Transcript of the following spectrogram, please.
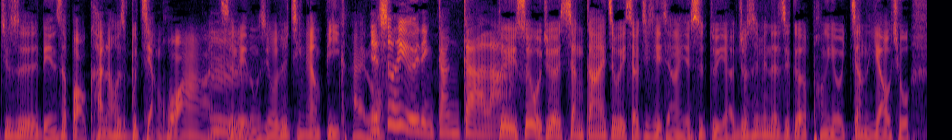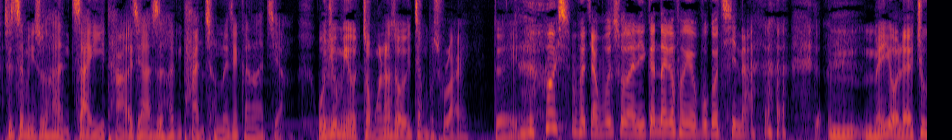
就是脸色不好看啊，或是不讲话啊嗯之类的东西，我就尽量避开了。也是会有一点尴尬啦。对，所以我觉得像刚才这位小姐姐讲的也是对啊，就是的这个朋友这样的要求，就证明说他很在意他，而且他是很坦诚的在跟他讲，我就没有肿啊，那时候我就讲不出来。对，为什么讲不出来？你跟那个朋友不够亲啊？嗯，没有嘞，就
